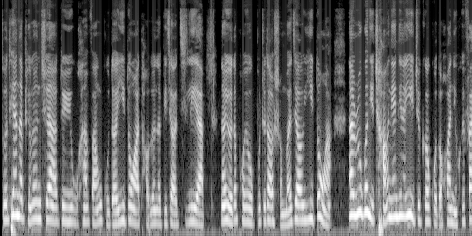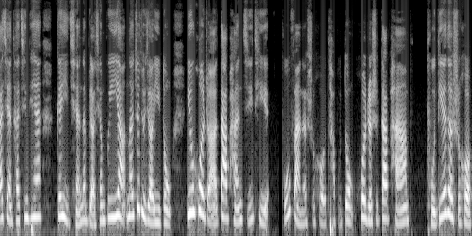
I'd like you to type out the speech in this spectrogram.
昨天的评论区啊，对于武汉反股的异动啊讨论的比较激烈啊。那有的朋友不知道什么叫异动啊？那如果你常年盯着一只个股的话，你会发现它今天跟以前的表现不一样，那这就叫异动。又或者啊，大盘集体补反的时候它不动，或者是大盘啊。普跌的时候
